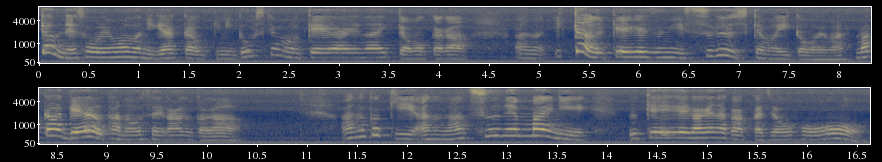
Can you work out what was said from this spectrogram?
旦ねそういうものに出会った時にどうしても受け入れられないって思うからあの一旦受け入れずにスルーしてもいいと思いますまた出会う可能性があるからあの時あの数年前に受け入れられなかった情報を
